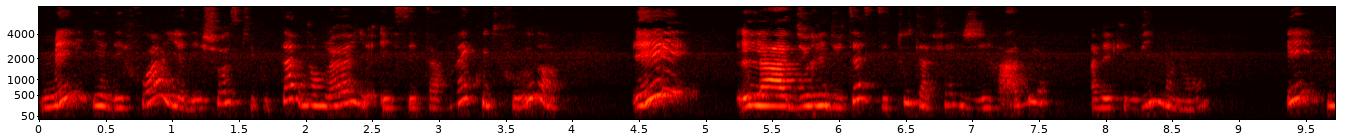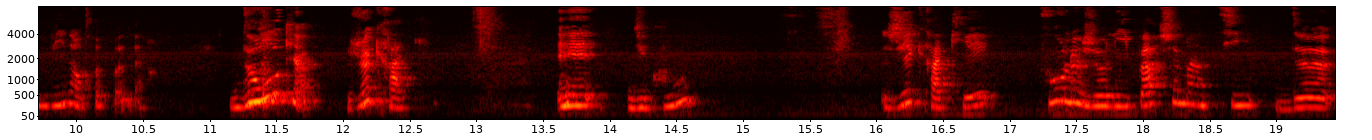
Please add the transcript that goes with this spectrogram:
mais il y a des fois, il y a des choses qui vous tapent dans l'œil, et c'est un vrai coup de foudre. Et la durée du test est tout à fait gérable avec une vie de maman et une vie d'entrepreneur. Donc, je craque. Et du coup, j'ai craqué pour le joli parchemin de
